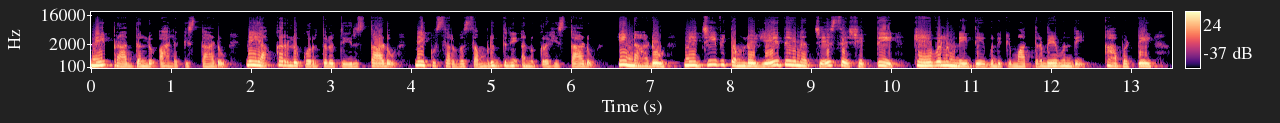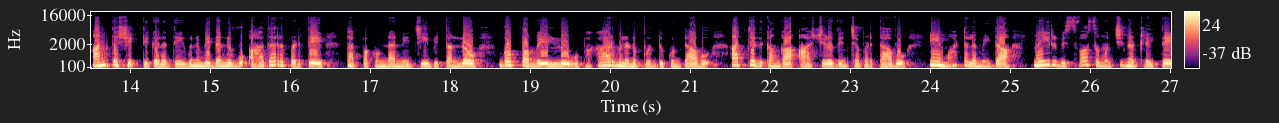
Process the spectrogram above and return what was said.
నీ ప్రార్థనలు ఆలకిస్తాడు. నీ అక్కరలు కొరతలు తీరుస్తాడు. నీకు సర్వ సమృద్ధిని అనుగ్రహిస్తాడు. ఈనాడు నీ జీవితంలో ఏదైనా చేసే శక్తి కేవలం నీ దేవునికి మాత్రమే ఉంది. కాబట్టి అంత శక్తిగల దేవుని మీద నువ్వు ఆధారపడితే తప్పకుండా నీ జీవితంలో గొప్ప మేళ్ళు ఉపకారములను పొందుకుంటావు అత్యధికంగా ఆశీర్వదించబడతావు. ఈ మాటల మీద మీరు విశ్వాసం ఉంచినట్లయితే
